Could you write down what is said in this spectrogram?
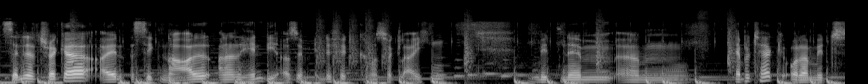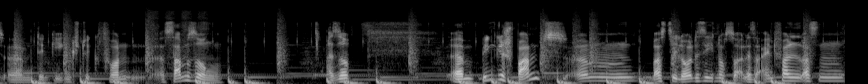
sendet der Tracker ein Signal an ein Handy. Also im Endeffekt kann man es vergleichen mit einem ähm, Apple Tag oder mit ähm, dem Gegenstück von Samsung. Also ähm, bin gespannt, ähm, was die Leute sich noch so alles einfallen lassen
